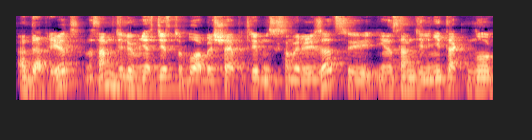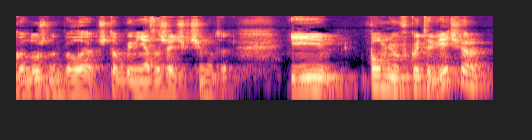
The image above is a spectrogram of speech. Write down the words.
А, да, привет. На самом деле у меня с детства была большая потребность к самореализации, и на самом деле не так много нужно было, чтобы меня зажечь к чему-то. И помню, в какой-то вечер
